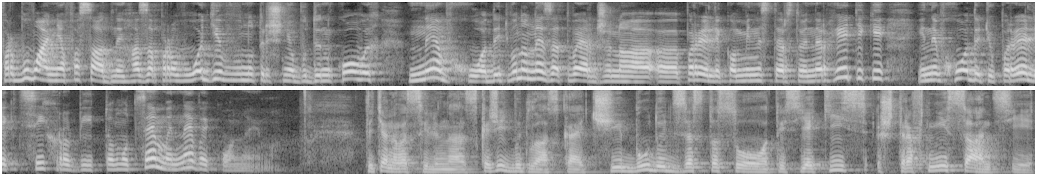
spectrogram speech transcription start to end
Фарбування фасадних газопроводів внутрішньобудинкових не входить, воно не затверджено е, переліком Міністерства енергетики і не входить у перелік цих робіт. Тому це ми не виконуємо. Тетяна Васильівна, скажіть, будь ласка, чи будуть застосовуватись якісь штрафні санкції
